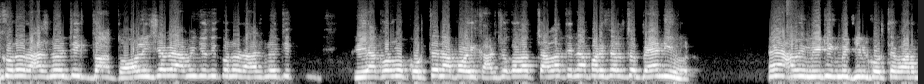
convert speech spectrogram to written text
কোনো রাজনৈতিক দল হিসেবে আমি যদি কোনো রাজনৈতিক ক্রিয়াকর্ম করতে না পারি, কার্যকলাপ চালাতে না পারি, তাহলে তো ব্যানই হলো। হ্যাঁ আমি মিটিং মিছিল করতে পারব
